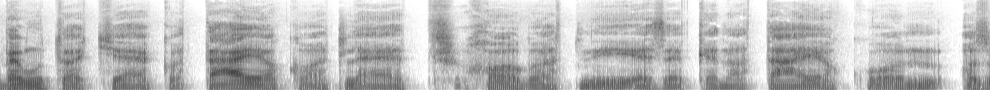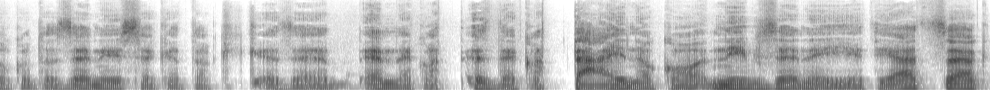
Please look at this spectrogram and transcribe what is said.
bemutatják a tájakat, lehet hallgatni ezeken a tájakon azokat a zenészeket, akik ennek a, ennek a tájnak a népzenéjét játszák.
